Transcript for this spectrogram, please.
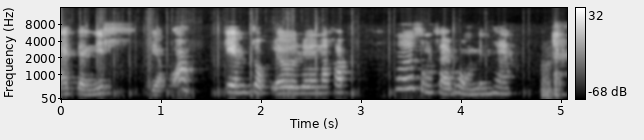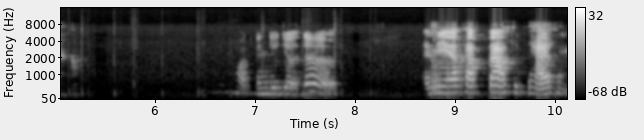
ไปแต่นิดเดี๋ยวอ้าวเกมจบเร็วเลยนะครับเฮ้ยสงสัยผมเป็นแฮกพอร์ตกันเยอะๆเด้อ อันนี้นะครับ ตาสุดท้ายของ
